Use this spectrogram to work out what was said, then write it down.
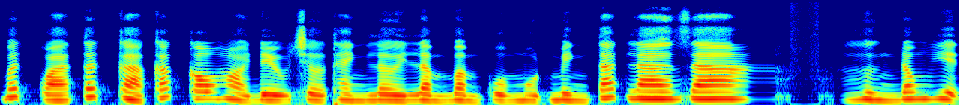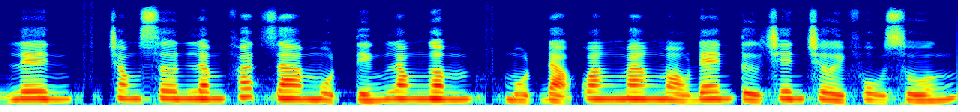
Bất quá tất cả các câu hỏi đều trở thành lời lẩm bẩm của một mình tát la Gia. Hừng đông hiện lên, trong sơn lâm phát ra một tiếng long ngâm, một đạo quang mang màu đen từ trên trời phủ xuống,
